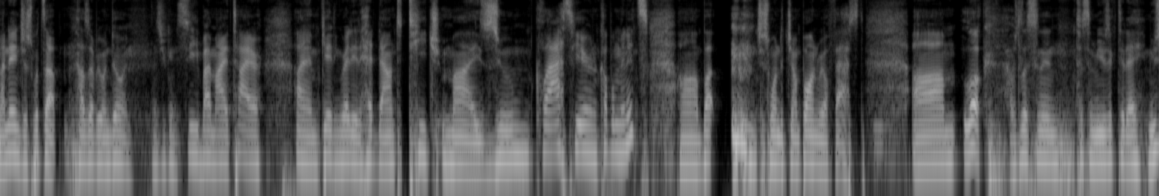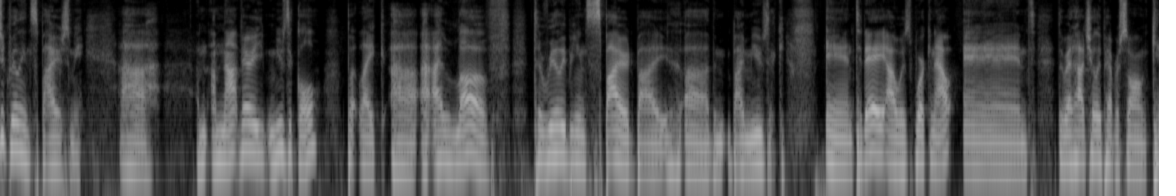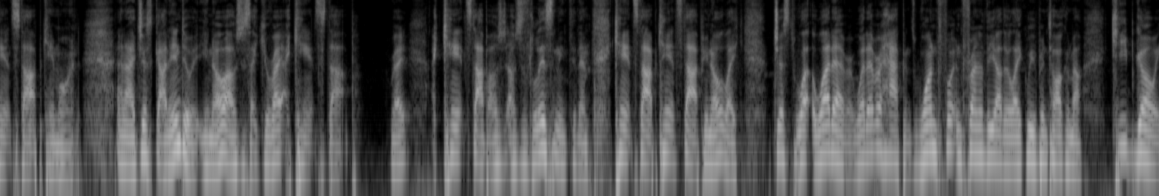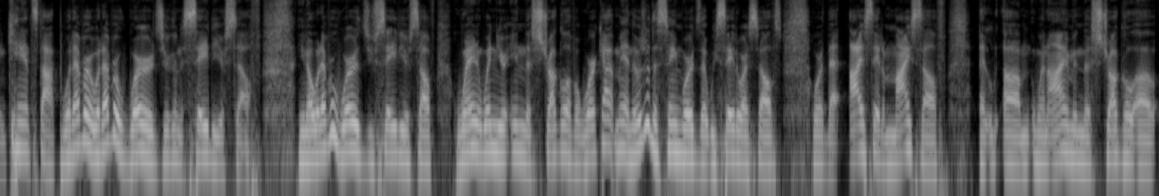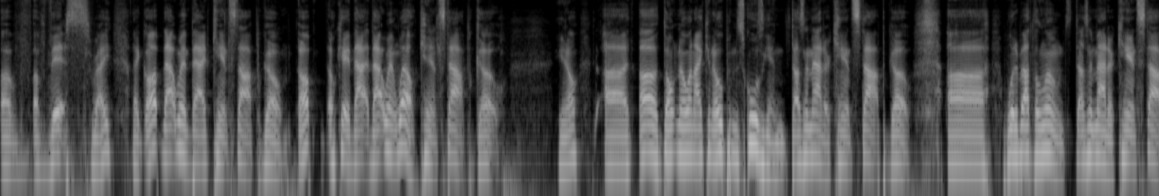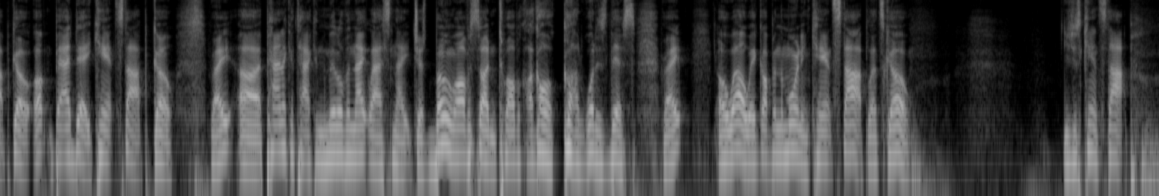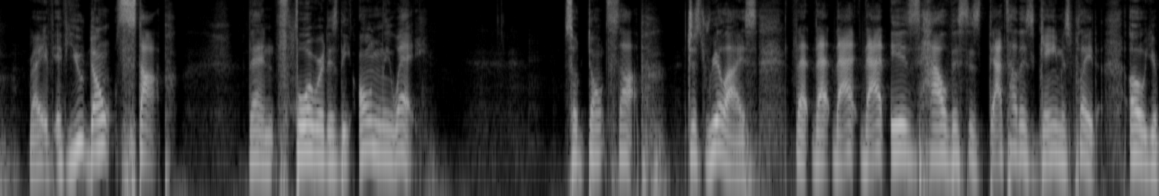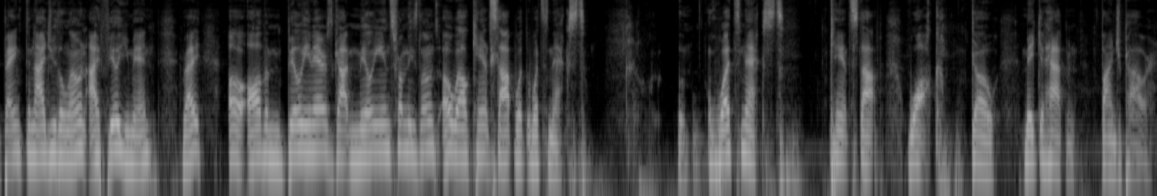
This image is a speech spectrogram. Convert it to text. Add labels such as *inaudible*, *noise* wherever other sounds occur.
My ninjas, what's up? How's everyone doing? As you can see by my attire, I am getting ready to head down to teach my Zoom class here in a couple minutes. Uh, but *clears throat* just wanted to jump on real fast. Um, look, I was listening to some music today. Music really inspires me. Uh, I'm, I'm not very musical, but like uh, I, I love to really be inspired by uh, the, by music. And today I was working out, and the Red Hot Chili Pepper song "Can't Stop" came on, and I just got into it. You know, I was just like, "You're right, I can't stop." Right? I can't stop. I was I was just listening to them. Can't stop, can't stop, you know, like just what whatever, whatever happens, one foot in front of the other like we've been talking about. Keep going, can't stop. Whatever whatever words you're going to say to yourself. You know, whatever words you say to yourself when when you're in the struggle of a workout, man, those are the same words that we say to ourselves or that I say to myself at, um, when I'm in the struggle of, of of this, right? Like, oh, that went bad, can't stop. Go. Oh, okay, that that went well, can't stop go. You know, uh, oh, don't know when I can open the schools again. Doesn't matter. Can't stop. Go. Uh, what about the loans? Doesn't matter. Can't stop. Go. Oh, bad day. Can't stop. Go. Right? Uh, panic attack in the middle of the night last night. Just boom, all of a sudden, 12 o'clock. Oh, God, what is this? Right? Oh, well, wake up in the morning. Can't stop. Let's go. You just can't stop. Right? If, if you don't stop, then forward is the only way. So don't stop. Just realize that that that that is how this is that's how this game is played. Oh, your bank denied you the loan. I feel you, man. Right? Oh, all the billionaires got millions from these loans. Oh well, can't stop. What what's next? What's next? Can't stop. Walk. Go. Make it happen. Find your power.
